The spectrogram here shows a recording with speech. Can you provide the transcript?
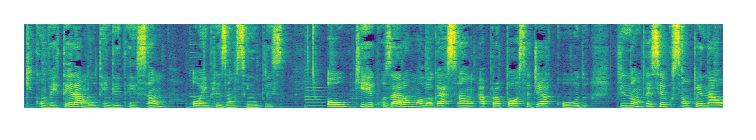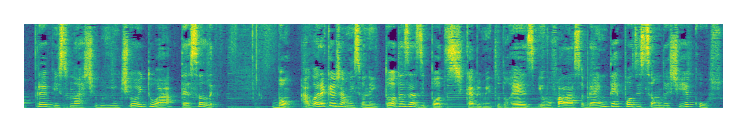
que converter a multa em detenção ou em prisão simples, ou que recusar a homologação à proposta de acordo de não persecução penal previsto no artigo 28A dessa lei. Bom, agora que eu já mencionei todas as hipóteses de cabimento do RES, eu vou falar sobre a interposição deste recurso,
